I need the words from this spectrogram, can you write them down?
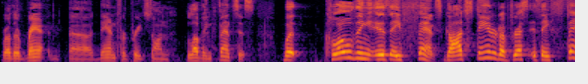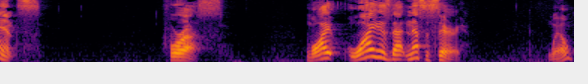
Brother Brand, uh, Danford preached on loving fences. But clothing is a fence. God's standard of dress is a fence for us. Why, why is that necessary? Well,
